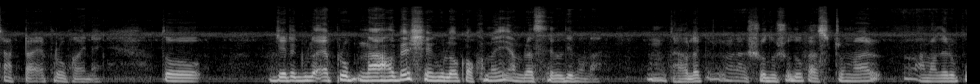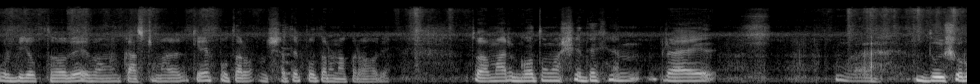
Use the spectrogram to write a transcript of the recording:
চারটা অ্যাপ্রুভ হয় নাই। তো যেটাগুলো অ্যাপ্রুভ না হবে সেগুলো কখনোই আমরা সেল দিব না। তাহলে শুধু শুধু কাস্টমার আমাদের উপর বিরক্ত হবে এবং কাস্টমারকে প্রতারণার সাথে প্রতারণা করা হবে। তো আমার গত মাসে দেখেন প্রায় দুইশোর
